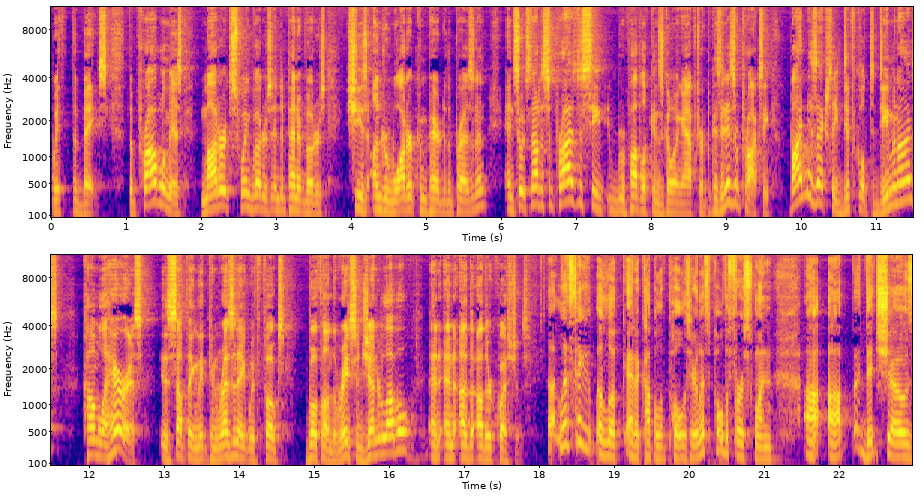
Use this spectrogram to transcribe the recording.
with the base. The problem is moderate swing voters, independent voters. She is underwater compared to the president, and so it's not a surprise to see Republicans going after her because it is a proxy. Biden is actually difficult to demonize. Kamala Harris is something that can resonate with folks both on the race and gender level and, and other, other questions. Uh, let's take a look at a couple of polls here. Let's pull the first one uh, up that shows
